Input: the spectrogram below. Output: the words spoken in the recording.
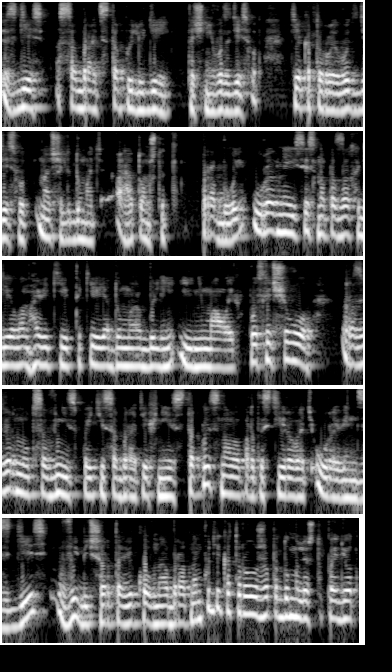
здесь собрать стопы людей, точнее вот здесь вот, те, которые вот здесь вот начали думать о том, что пробой уровня, естественно, по заходе лонговики, такие, я думаю, были и немало После чего развернуться вниз, пойти собрать их стопы, снова протестировать уровень здесь, выбить шартовиков на обратном пути, которые уже подумали, что пойдет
